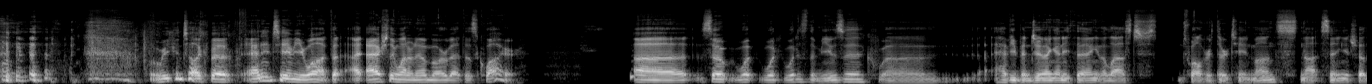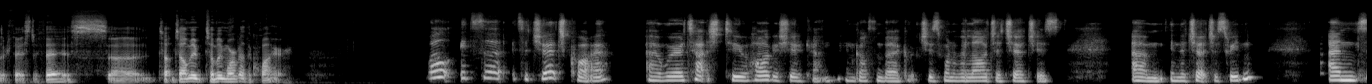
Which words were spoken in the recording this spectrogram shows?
Um, well, we can talk about any team you want, but I actually want to know more about this choir. Uh, so, what what what is the music? Uh, have you been doing anything in the last twelve or thirteen months? Not seeing each other face to face. Uh, Tell me tell me more about the choir. well, it's a it's a church choir. Uh, we're attached to Haga in Gothenburg, which is one of the larger churches um, in the Church of Sweden, and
